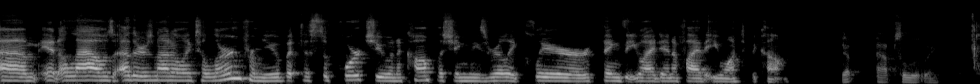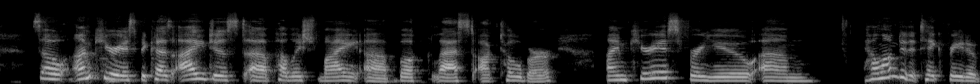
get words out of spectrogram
um, it allows others not only to learn from you, but to support you in accomplishing these really clear things that you identify that you want to become. Yep, absolutely. So I'm curious because I just uh, published my uh, book last October. I'm curious for you. Um, how long did it take for you to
